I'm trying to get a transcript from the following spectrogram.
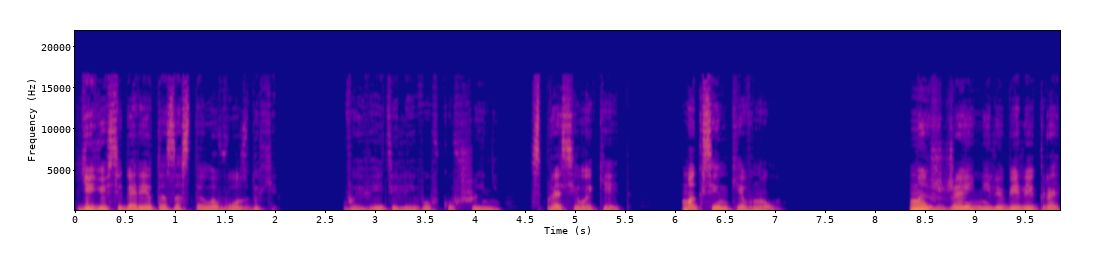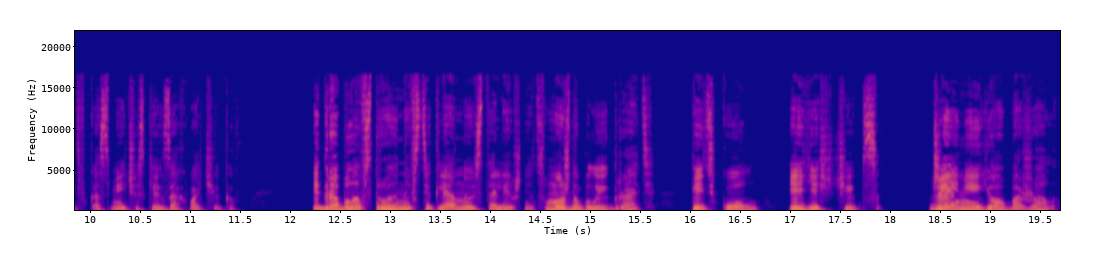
Ее сигарета застыла в воздухе. «Вы видели его в кувшине?» — спросила Кейт. Максим кивнул. Мы с Джейни любили играть в космических захватчиков. Игра была встроена в стеклянную столешницу, можно было играть, пить колу и есть чипсы. Джейни ее обожала,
